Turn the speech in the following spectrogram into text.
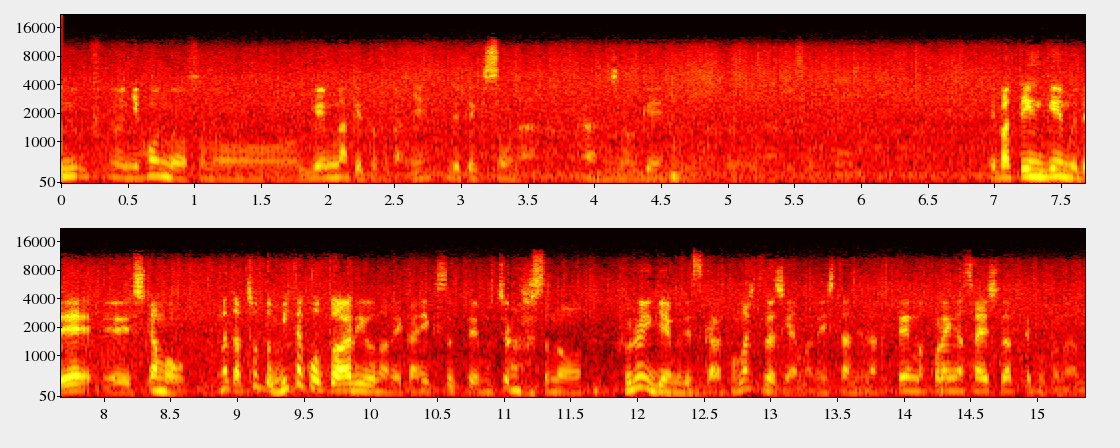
日本のそのゲームマーケットとかに、ね、出てきそうな感じのゲームなんですけども。バッティングゲームで、え、しかもなんかちょっと見たことあるようなメカニクスってもちろんその古いゲームですからこの人たちが真似したんじゃなくて、まあ、これが最初だってことなんだと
